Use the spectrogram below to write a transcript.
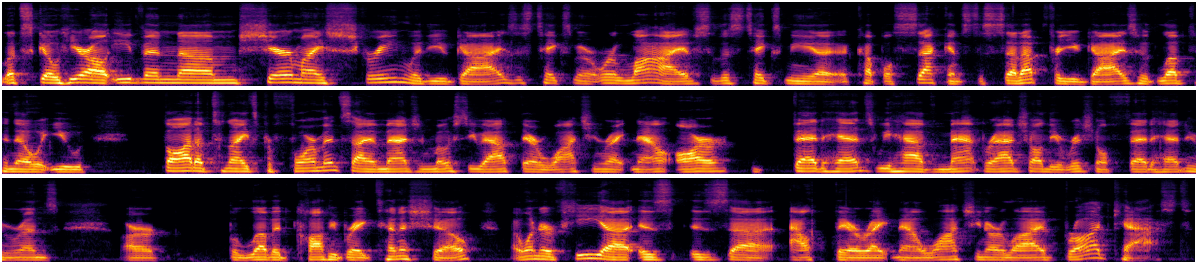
let's go here. I'll even um, share my screen with you guys. This takes me, we're live, so this takes me a, a, couple seconds to set up for you guys who'd love to know what you thought of tonight's performance. I imagine most of you out there watching right now are Fed heads. We have Matt Bradshaw, the original Fed head who runs our beloved coffee break tennis show. I wonder if he uh, is is uh, out there right now watching our live broadcast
